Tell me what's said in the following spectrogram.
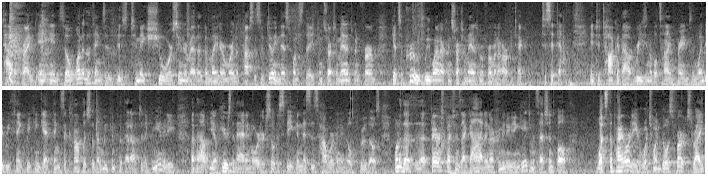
topic, right? And, and so one of the things is, is to make sure sooner rather than later, and we're in the process of doing this, once the construction management firm gets approved, we want our construction management firm and our architect to sit down and to talk about reasonable timeframes and when do we think we can get things accomplished so then we can put that out to the community about, you know, here's the batting order, so to speak, and this is how we're going to go through those. One of the, the fairest questions I got in our community engagement sessions, well, what's the priority or which one goes first, right?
